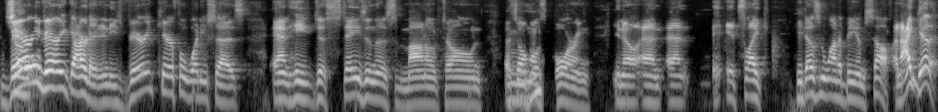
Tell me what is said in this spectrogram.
Very, so, very guarded. And he's very careful what he says. And he just stays in this monotone that's mm-hmm. almost boring, you know, and and it's like he doesn't want to be himself. And I get it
